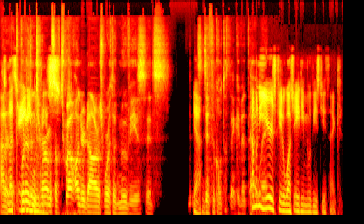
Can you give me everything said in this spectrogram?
I don't know. that's To put it 80 in terms of twelve hundred dollars worth of movies, it's Yeah. difficult to think of it that How many way. years for you to watch 80 movies, do you think?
